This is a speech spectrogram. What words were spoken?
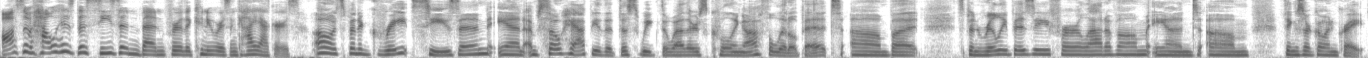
Awesome. How has the season been for the canoers and kayakers? Oh, it's been a great great season, and I'm so happy that this week the weather's cooling off a little bit. Um, but it's been really busy for a lot of them, and um, things are going great.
